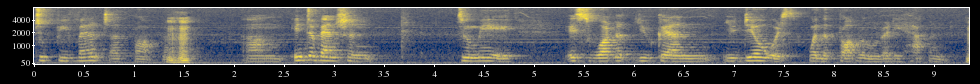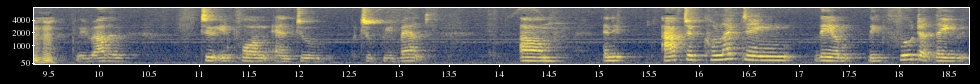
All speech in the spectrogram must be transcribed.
to prevent that problem. Um, intervention to me is what that you can you deal with when the problem already happened. We rather to inform and to to prevent. Um, and it, after collecting the the food that they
